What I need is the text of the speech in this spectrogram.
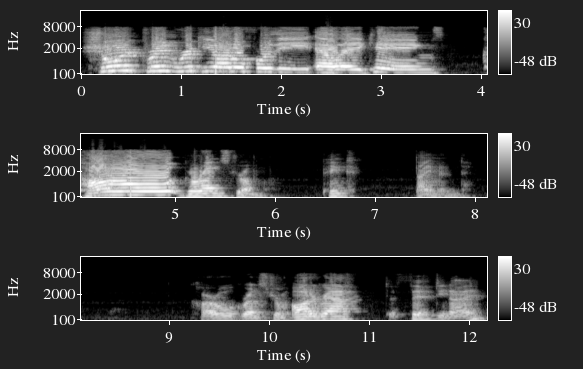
short print rookie auto for the LA Kings, Carl Grundstrom. Pink Diamond. Carl Grundstrom autograph to 59.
